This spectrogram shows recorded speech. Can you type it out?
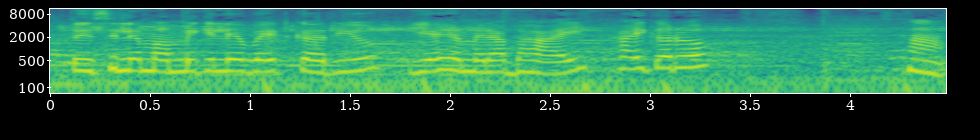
तो इसीलिए मम्मी के लिए वेट कर रही हूँ। ये है मेरा भाई। हाई करो। हम्म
